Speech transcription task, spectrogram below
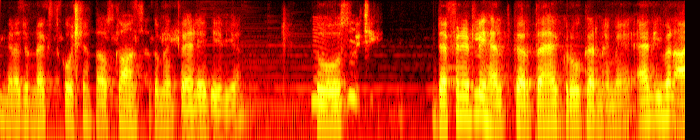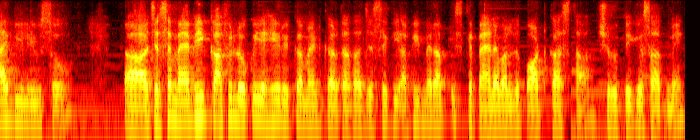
मेरा जो नेक्स्ट क्वेश्चन था उसका आंसर तो मैं पहले दे दिया। तो स्विचिंग डेफिनेटली हेल्प करता है ग्रो करने में and even I believe so जैसे मैं भी काफ़ी लोगों को यही रिकमेंड करता था जैसे कि अभी मेरा इसके पहले वाला पॉडकास्ट था श्रुति के साथ में।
